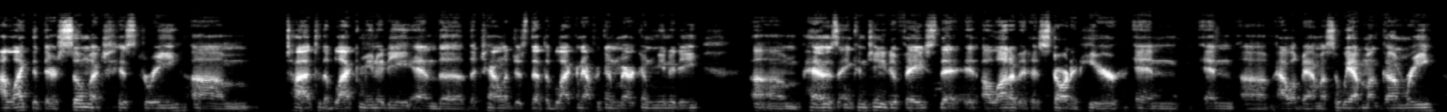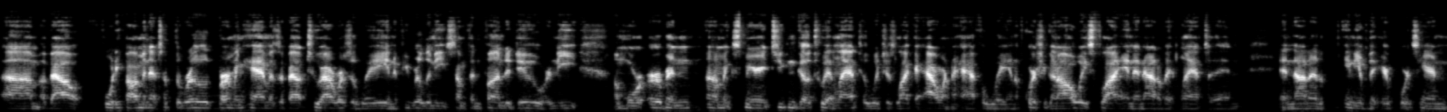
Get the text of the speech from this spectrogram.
I like that there's so much history um, tied to the Black community and the the challenges that the Black and African American community um, has and continue to face that it, a lot of it has started here in in um, Alabama. So we have Montgomery um, about 45 minutes up the road. Birmingham is about two hours away. And if you really need something fun to do or need a more urban um, experience, you can go to Atlanta, which is like an hour and a half away. And of course, you're going to always fly in and out of Atlanta and and not at any of the airports here in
